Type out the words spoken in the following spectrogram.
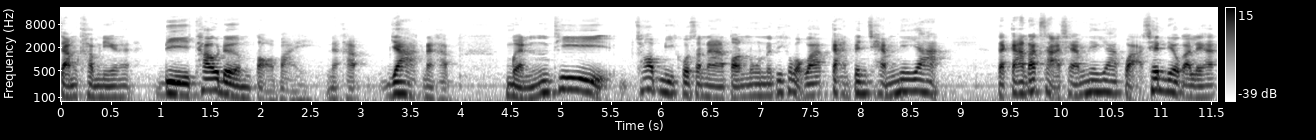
จำคำนี้นะดีเท่าเดิมต่อไปนะครับ ยากนะครับ เหมือนที่ชอบมีโฆษณาตอนนู้นนะที่เขาบอกว่าการเป็นแชมป์เนี่ยยาก แต่การรักษาแชมป์เนี่ยยากกว่า เช่นเดียวกันเลยฮะ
